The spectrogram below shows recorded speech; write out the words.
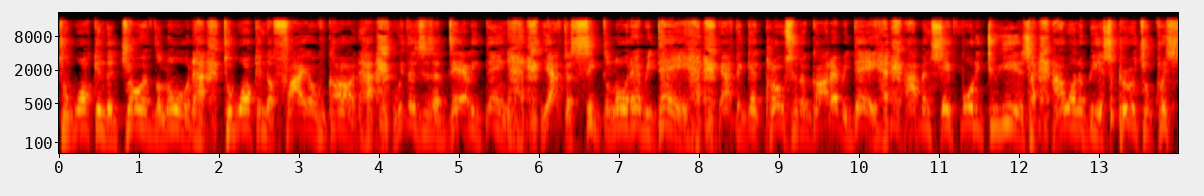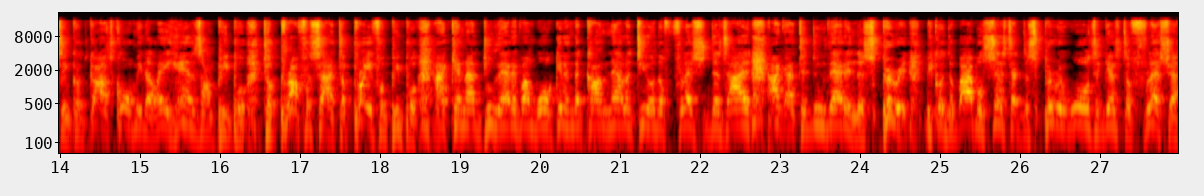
to walk in the joy of the Lord, to walk in the fire of God. Uh, this is a daily thing. You have to seek the Lord every day. You have to get closer to God every day. I've been saved 42 years. I want to be a spiritual Christian because God's called me to lay hands on people, to prophesy, to pray for people. I cannot do that if I'm walking in the carnality or the flesh desire. I got to do that in the spirit because the Bible says that the spirit wars against the flesh. Uh,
